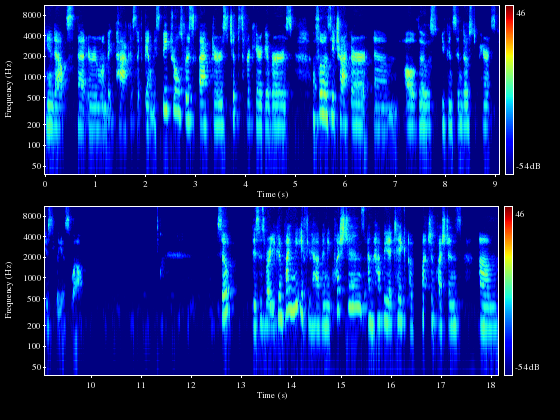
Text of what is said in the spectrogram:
handouts that are in one big pack. It's like family speech rules, risk factors, tips for caregivers, a fluency tracker, um, all of those. You can send those to parents easily as well. So this is where you can find me if you have any questions. I'm happy to take a bunch of questions um,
